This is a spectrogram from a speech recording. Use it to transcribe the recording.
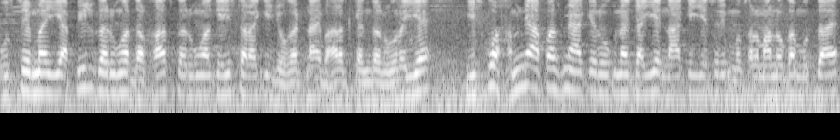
उससे मैं ये अपील करूँगा दरख्वास्त करूँगा कि इस तरह की जो घटनाएँ भारत के अंदर हो रही है, इसको हमने आपस में आके रोकना चाहिए, ना कि ये सिर्फ़ मुसलमानों का मुद्दा है,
